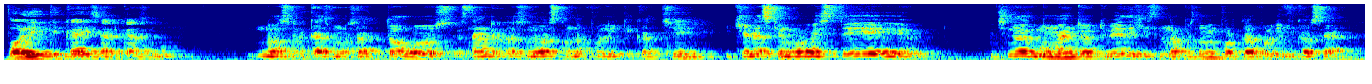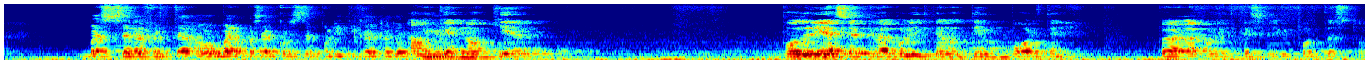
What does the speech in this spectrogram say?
¿Política y sarcasmo? No sarcasmo, o sea, todos están relacionados con la política. Sí. Y quieras que no, este, si en algún momento de tu vida dijiste, no, pues no me importa la política, o sea, vas a ser afectado o van a pasar cosas de política alrededor. Aunque no quiera, podría ser que la política no te importe, pero a la política sí le importas tú.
